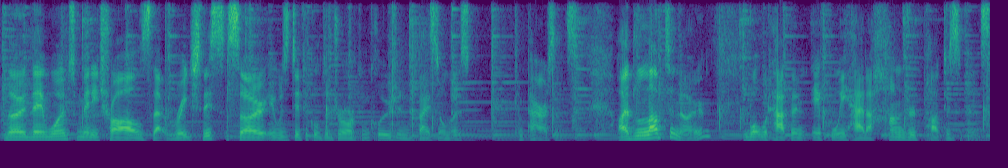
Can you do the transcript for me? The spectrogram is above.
Though there weren't many trials that reached this, so it was difficult to draw a conclusion based on those comparisons. I'd love to know what would happen if we had 100 participants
